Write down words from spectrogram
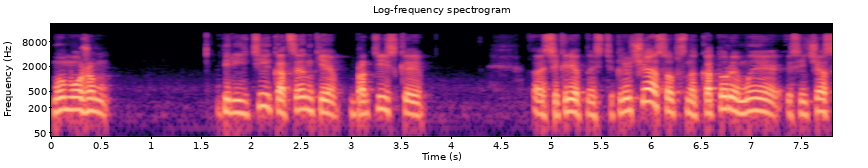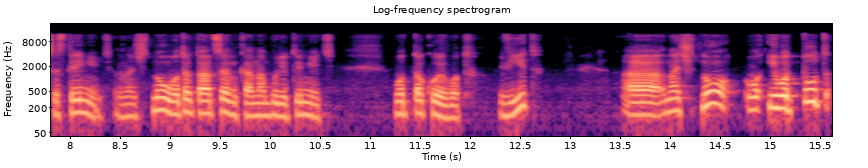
мы можем перейти к оценке практической Э, секретности ключа, собственно, к которой мы сейчас и стремимся. Значит, ну, вот эта оценка, она будет иметь вот такой вот вид. А, значит, ну, и вот тут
